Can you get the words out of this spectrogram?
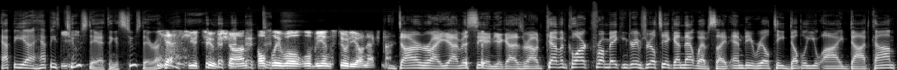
happy uh, happy Tuesday. I think it's Tuesday, right? Yes, you too, Shawn. Hopefully we'll we'll be in studio next time. Darn right. Yeah, I miss seeing you guys around. Kevin Clark from Making Dreams Realty. Again, that website, mdrealtywi.com.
